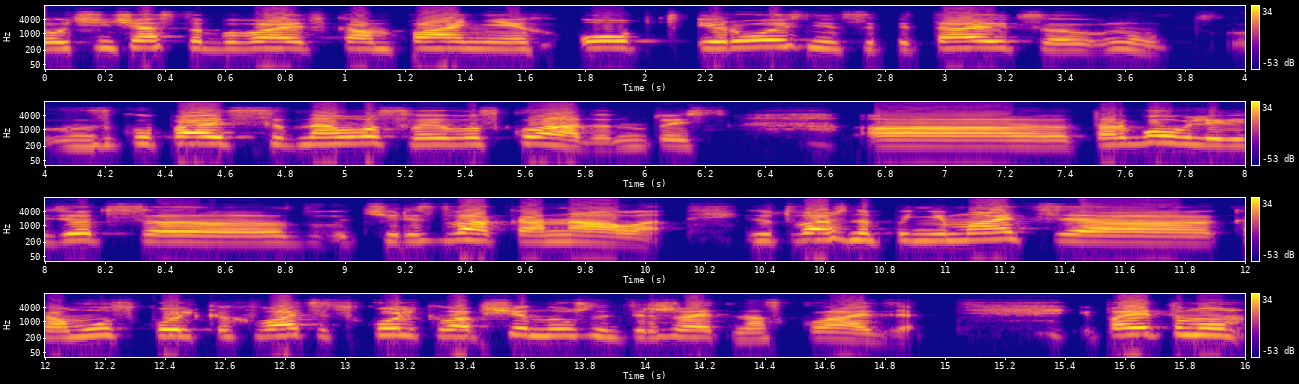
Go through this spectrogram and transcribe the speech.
очень часто бывает в компаниях опт и розница питаются, ну, закупаются с одного своего склада. Ну, то есть торговля ведется через два канала. И тут важно понимать, кому сколько хватит, сколько вообще нужно держать на складе. И поэтому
